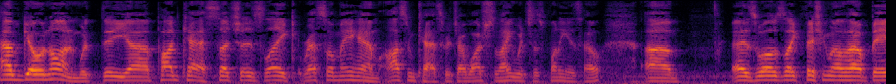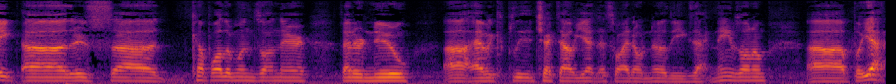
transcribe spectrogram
have going on with the uh, podcasts, such as like Wrestle Mayhem, Awesome Cast, which I watched tonight, which is funny as hell. Um, as well as like Fishing Without Bait. Uh, there's uh, a couple other ones on there that are new. Uh, I haven't completely checked out yet. That's why I don't know the exact names on them. But yeah,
